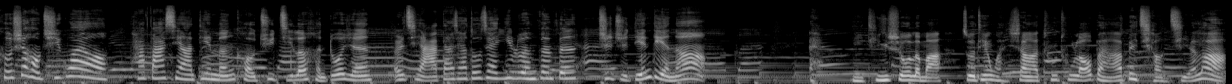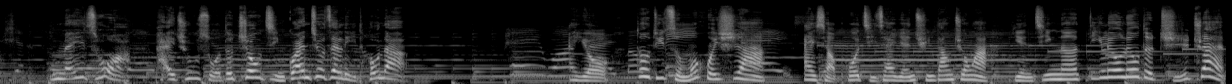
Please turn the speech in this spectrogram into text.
可是好奇怪哦，他发现啊店门口聚集了很多人，而且啊大家都在议论纷纷、指指点点呢。哎，你听说了吗？昨天晚上啊，图图老板啊被抢劫了。没错，派出所的周警官就在里头呢。哎呦，到底怎么回事啊？艾小坡挤在人群当中啊，眼睛呢滴溜溜的直转。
